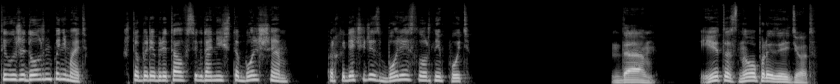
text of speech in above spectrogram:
Ты уже должен понимать, что приобретал всегда нечто большее, проходя через более сложный путь. Да, и это снова произойдет.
